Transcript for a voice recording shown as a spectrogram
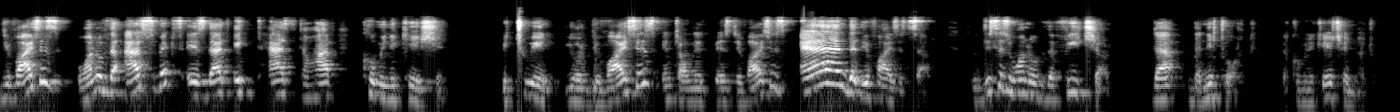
devices, one of the aspects is that it has to have communication between your devices, internet-based devices, and the device itself. This is one of the feature that the network, the communication network.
